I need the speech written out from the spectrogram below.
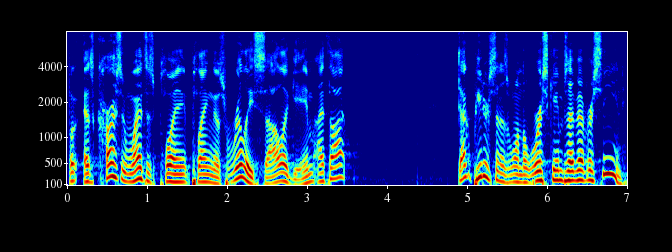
But as Carson Wentz is playing playing this really solid game, I thought Doug Pederson is one of the worst games I've ever seen.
